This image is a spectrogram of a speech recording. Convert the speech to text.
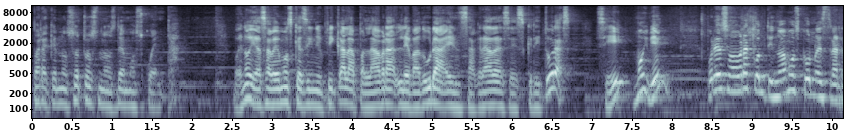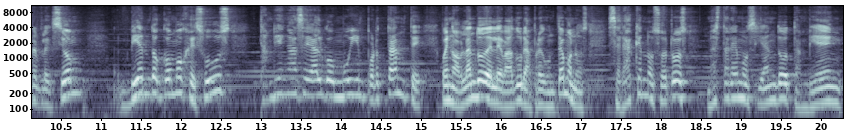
para que nosotros nos demos cuenta. Bueno, ya sabemos qué significa la palabra levadura en sagradas escrituras. ¿Sí? Muy bien. Por eso ahora continuamos con nuestra reflexión viendo cómo Jesús también hace algo muy importante. Bueno, hablando de levadura, preguntémonos, ¿será que nosotros no estaremos siendo también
